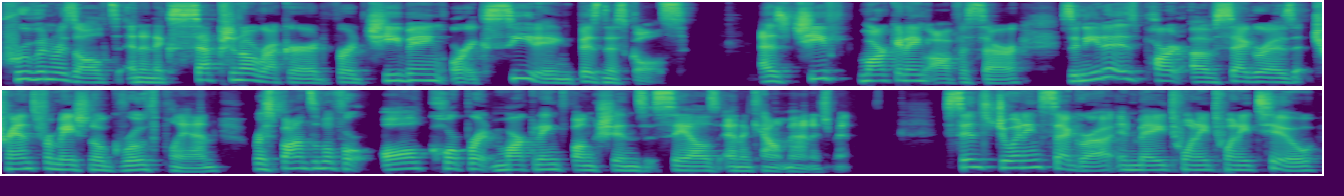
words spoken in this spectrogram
proven results and an exceptional record for achieving or exceeding business goals. As Chief Marketing Officer, Zenita is part of Segra's transformational growth plan, responsible for all corporate marketing functions, sales, and account management. Since joining Segra in May 2022,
